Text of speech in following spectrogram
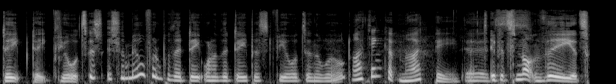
deep, deep fjords. Is, is the Milford with a deep, one of the deepest fjords in the world? I think it might be. It's, if it's not the, it's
